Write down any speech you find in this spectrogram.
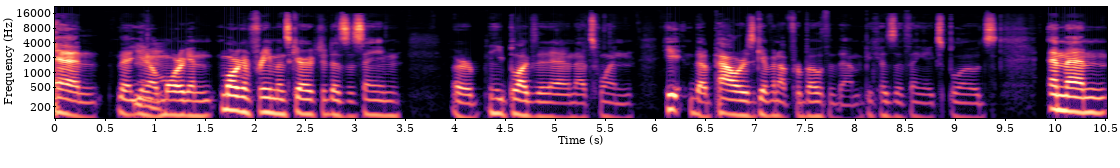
and that you know Mhm. Morgan Morgan Freeman's character does the same, or he plugs it in, and that's when he the power is given up for both of them because the thing explodes, and then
